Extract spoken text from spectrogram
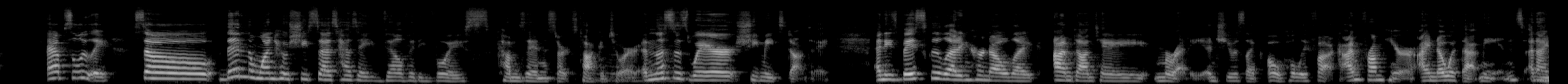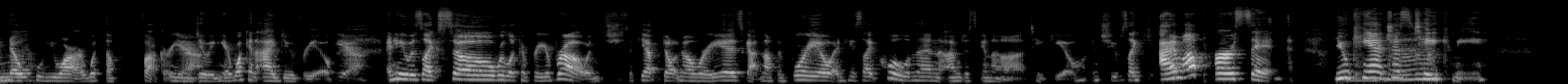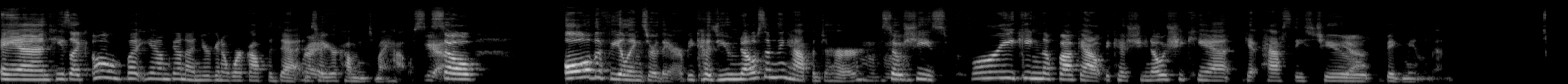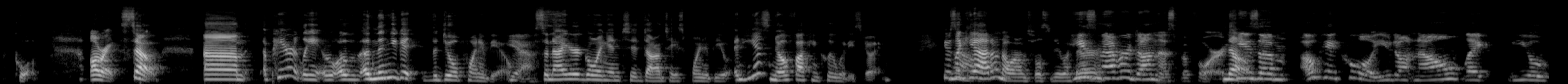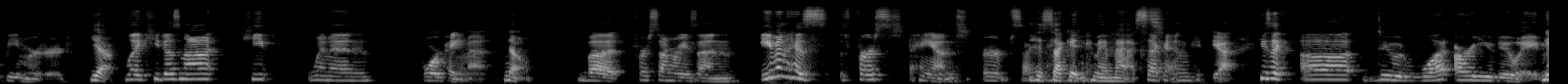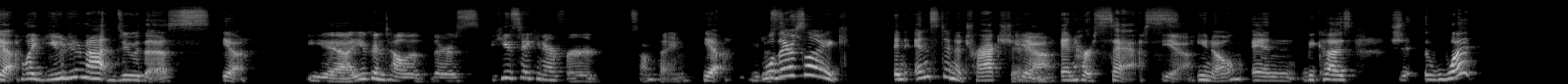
absolutely. So then the one who she says has a velvety voice comes in and starts talking to her. And this is where she meets Dante. And he's basically letting her know, like, I'm Dante Moretti. And she was like, Oh, holy fuck. I'm from here. I know what that means. And I know Mhm. who you are. What the fuck are you Yeah. doing here? What can I do for you? Yeah. And he was like, So we're looking for your bro. And she's like, Yep, don't know where he is, got nothing for you. And he's like, Cool, well, then I'm just gonna take you. And she was like, I'm a person. You can't just Mhm. take me. And he's like, Oh, but yeah, I'm gonna, and you're gonna work off the debt. And so you're coming to my house. Yeah. So all the feelings are there because you know something happened to her. So Mhm. she's freaking the fuck out because she knows she can't get past these two Yeah. big manly men. All right. So um apparently and then you get the dual point of view. Yeah. So now you're going into Dante's point of view. And he has no fucking clue what he's doing. He was like, Yeah, I don't know what I'm supposed to do with He's her. never done this before. No. He's um okay, cool. You don't know, like you'll be murdered. yeah, Like he does not keep women for payment. no. But for some reason, even his first hand or second His second in command Max. second yeah he's like uh dude what are you doing Yeah. like you do not do this Yeah. yeah you can tell that there's he's taking her for something Yeah. You well, there's like an instant attraction Yeah. in her sass. Yeah. You know, and because she, what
